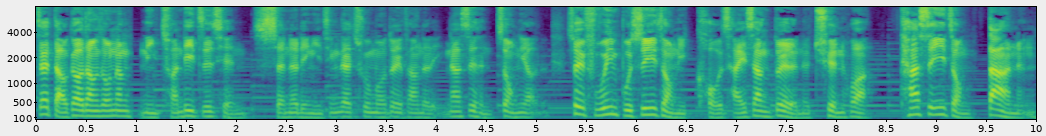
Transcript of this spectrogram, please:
在祷告当中，让你传递之前，神的灵已经在触摸对方的灵，那是很重要的。所以福音不是一种你口才上对人的劝化，它是一种大能，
